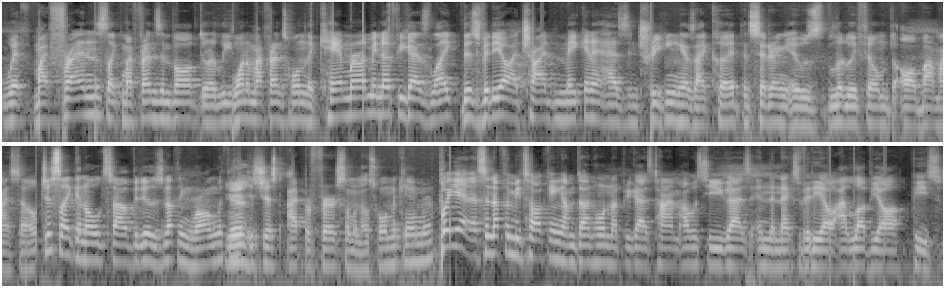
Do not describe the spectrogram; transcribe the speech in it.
with my friends, like my friends involved, or at least one of my friends holding the camera. Let me know if you guys like this video. I tried making it as intriguing as I could, considering it was literally filmed all by myself. Just like an old style video, there's nothing wrong with Yeah. it. It's just I prefer someone else holding the camera. But yeah, that's enough of me talking. I'm done holding up your guys' time. I will see you guys in the next video. I love y'all. Peace.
